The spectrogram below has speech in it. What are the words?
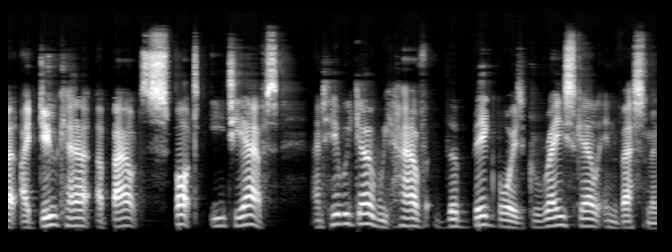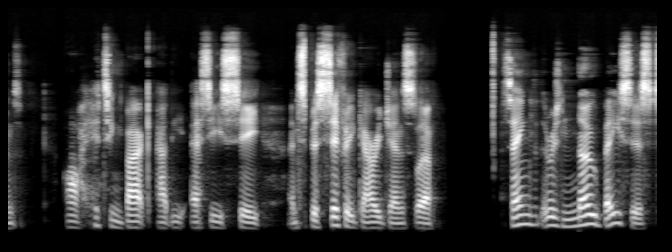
but I do care about spot ETFs. And here we go. We have the big boys, grayscale investments, are hitting back at the SEC and specific Gary Gensler saying that there is no basis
